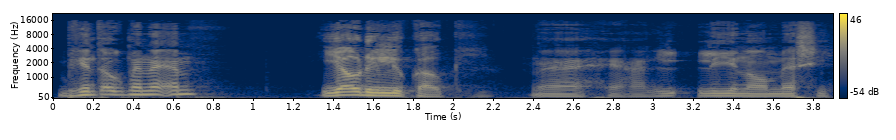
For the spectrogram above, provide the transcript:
Begint ook met een M? Jody Lukoki. Nee, ja, Li- Lionel Messi.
